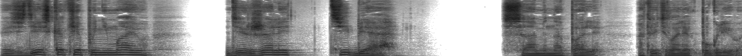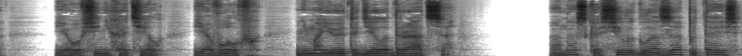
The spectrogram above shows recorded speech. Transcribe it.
Здесь, как я понимаю, держали тебя. Сами напали, ответил Олег пугливо. Я вовсе не хотел. Я волк. Не мое это дело драться. Она скосила глаза, пытаясь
